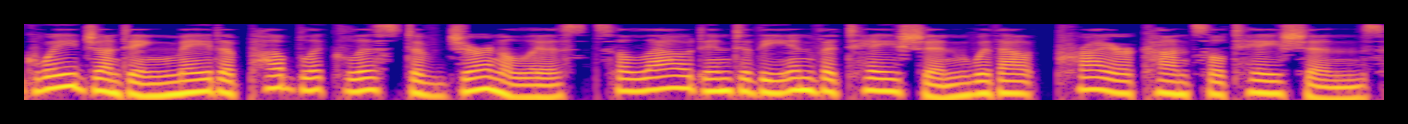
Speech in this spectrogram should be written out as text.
Guizhentang made a public list of journalists allowed into the invitation without prior consultations.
